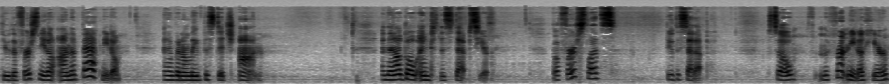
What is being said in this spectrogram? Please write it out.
through the first needle on the back needle. And I'm going to leave the stitch on. And then I'll go into the steps here. But first, let's do the setup. So, from the front needle here,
